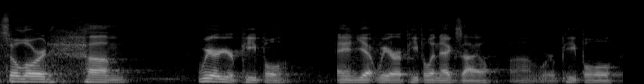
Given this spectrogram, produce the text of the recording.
So, Lord, um, we are your people, and yet we are a people in exile. Uh, we're a people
